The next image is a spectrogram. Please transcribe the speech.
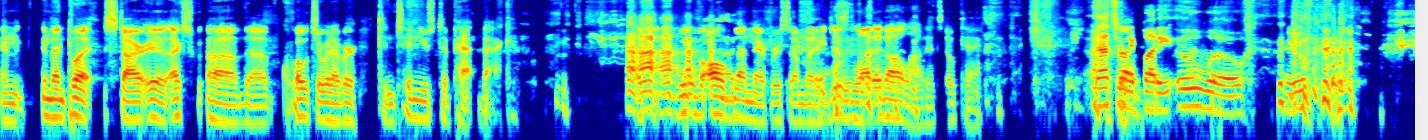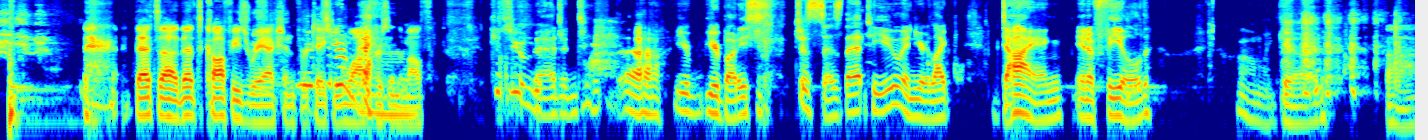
and and then put star uh, ex, uh, the quotes or whatever continues to pat back. Like, we've all been there for somebody. Just let it all out. It's okay. That's right, buddy. Ooh woo. That's uh that's coffee's reaction for taking whoppers in the mouth. Could you imagine uh, your your buddy just says that to you and you're like dying in a field? Oh my god. Uh,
